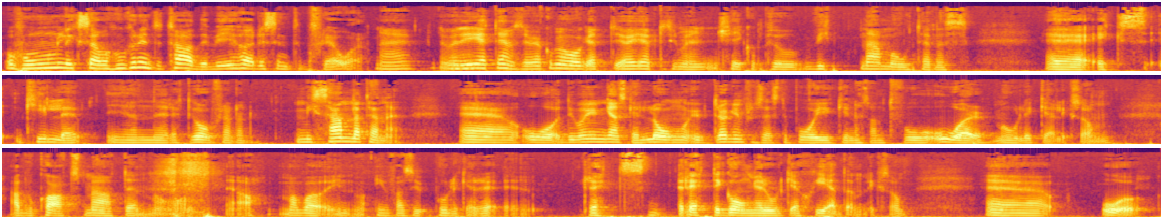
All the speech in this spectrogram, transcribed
Och hon liksom, hon kunde inte ta det. Vi hördes inte på flera år. Nej, men det är jättehemskt. Jag kommer ihåg att jag hjälpte till med en tjejkompis att vittna mot hennes eh, ex-kille i en rättegång för att han hade misshandlat henne. Eh, och det var ju en ganska lång och utdragen process. Det pågick ju nästan två år med olika liksom, advokatsmöten och ja, man var in, på olika rätts, rättegångar i olika skeden. Liksom. Eh, och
